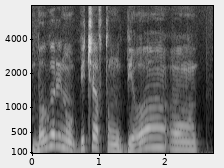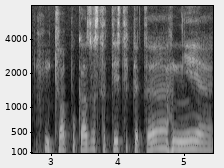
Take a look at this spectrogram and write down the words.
Българина обича автомобила. А, това показва статистиката. Ние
